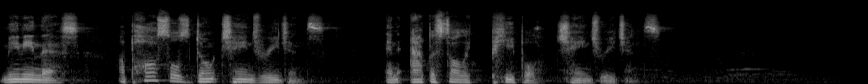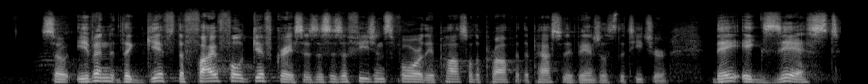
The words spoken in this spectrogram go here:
Meaning this apostles don't change regions and apostolic people change regions. So even the gift, the fivefold gift graces, this is Ephesians 4, the apostle, the prophet, the pastor, the evangelist, the teacher, they exist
